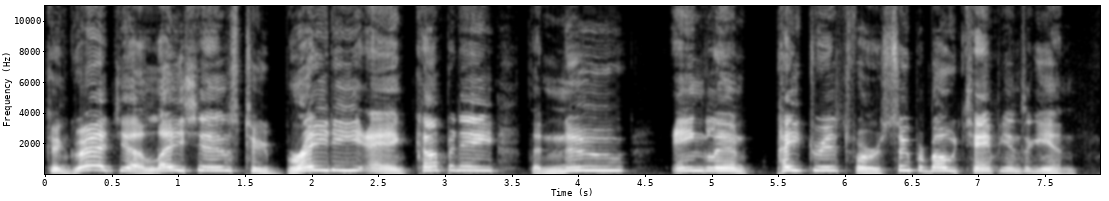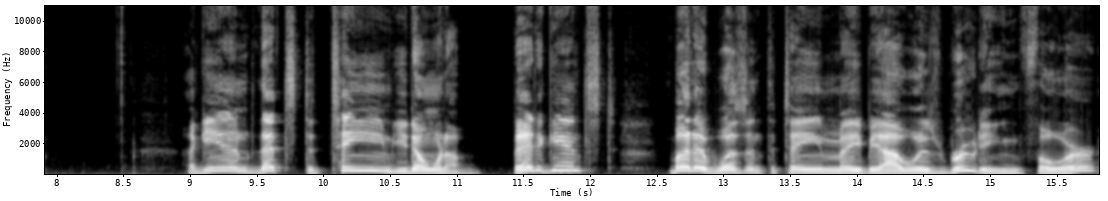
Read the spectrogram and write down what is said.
Congratulations to Brady and company, the New England Patriots for Super Bowl champions again. Again, that's the team you don't want to bet against, but it wasn't the team maybe I was rooting for.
